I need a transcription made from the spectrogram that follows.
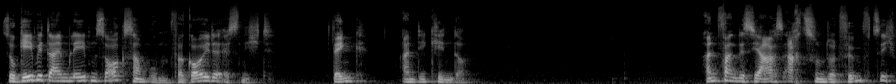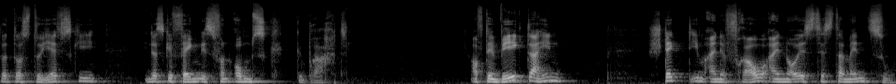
So geh mit deinem Leben sorgsam um, vergeude es nicht. Denk an die Kinder. Anfang des Jahres 1850 wird Dostojewski in das Gefängnis von Omsk gebracht. Auf dem Weg dahin steckt ihm eine Frau ein neues Testament zu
